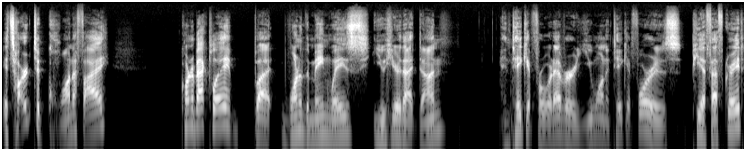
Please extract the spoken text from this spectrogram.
it's hard to quantify cornerback play, but one of the main ways you hear that done and take it for whatever you want to take it for is PFF grade.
